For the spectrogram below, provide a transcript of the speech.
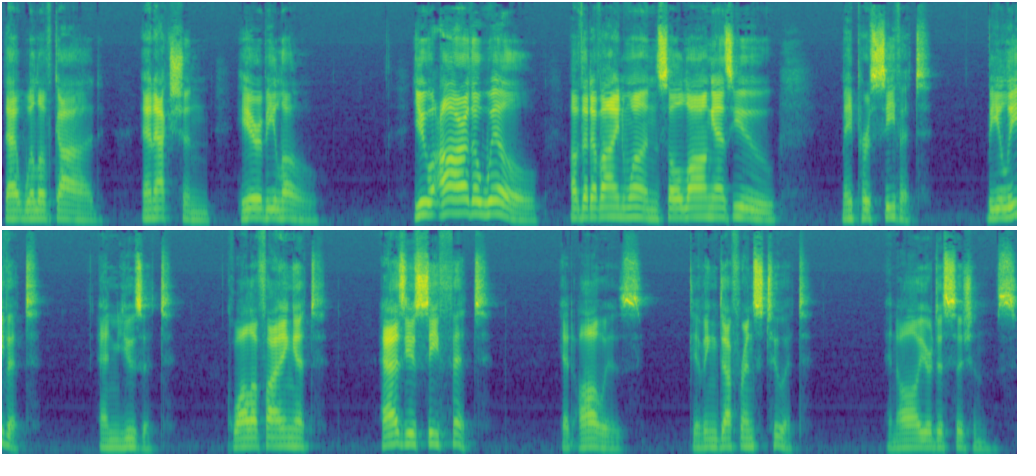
that will of God in action here below. You are the will of the Divine One so long as you may perceive it, believe it, and use it, qualifying it as you see fit, yet always giving deference to it in all your decisions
